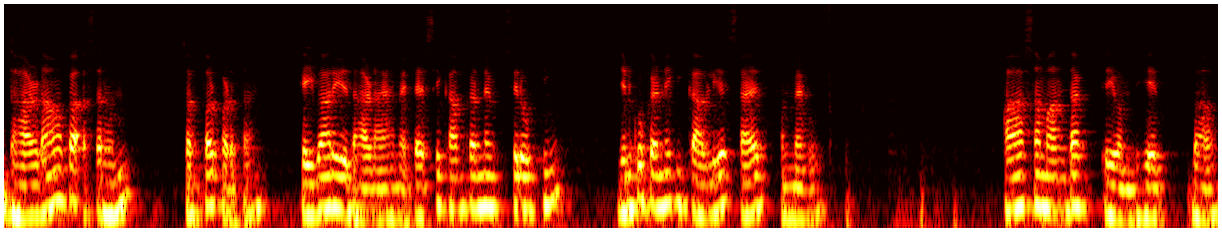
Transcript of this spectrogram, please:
धारणाओं का असर हम सब पर पड़ता है। कई बार ये धारणाएँ हमें ऐसे काम करने से रोकती हैं, जिनको करने की काबिलियत शायद हम में हो। असमानता एवं भेदभाव।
